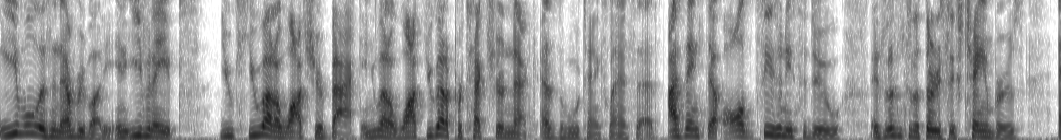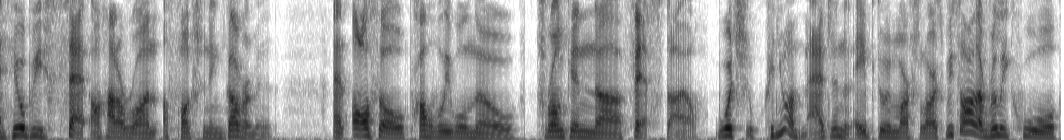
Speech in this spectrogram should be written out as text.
evil is in everybody, and even apes you you gotta watch your back and you gotta watch you gotta protect your neck, as the Wu Tang Clan said. I think that all Caesar needs to do is listen to the 36 chambers, and he'll be set on how to run a functioning government. And also probably will know drunken uh, fist style. Which can you imagine an ape doing martial arts? We saw a really cool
